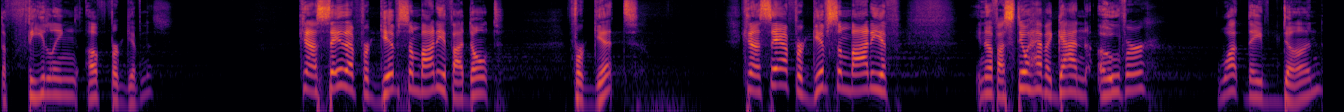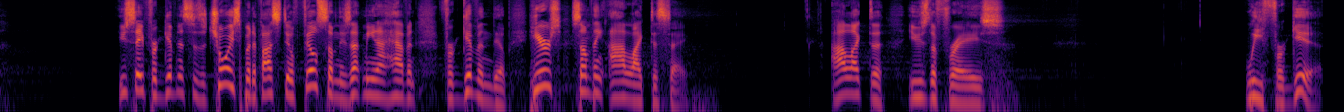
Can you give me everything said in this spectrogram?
the feeling of forgiveness? Can I say that I forgive somebody if I don't forget? Can I say I forgive somebody if, you know, if I still haven't gotten over what they've done? You say forgiveness is a choice, but if I still feel something, does that mean I haven't forgiven them? Here's something I like to say I like to use the phrase, we forgive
